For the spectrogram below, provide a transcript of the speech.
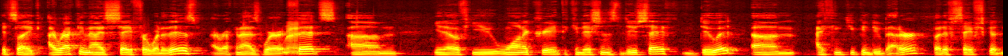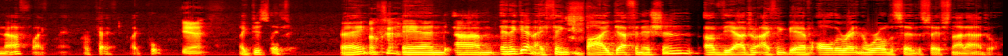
it's like I recognize SAFe for what it is. I recognize where it right. fits. Um, you know, if you want to create the conditions to do SAFe, do it. Um, I think you can do better. But if SAFe's good enough, like okay, like cool, yeah, like do SAFe, right? Okay. And um, and again, I think by definition of the agile, I think they have all the right in the world to say that SAFe's not agile.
